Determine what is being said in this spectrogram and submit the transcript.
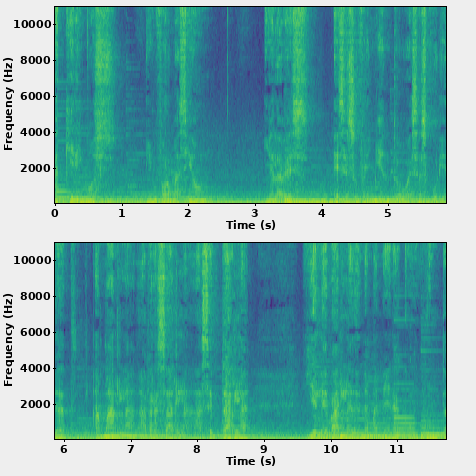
adquirimos información y a la vez ese sufrimiento o esa oscuridad, amarla, abrazarla, aceptarla y elevarla de una manera conjunta,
